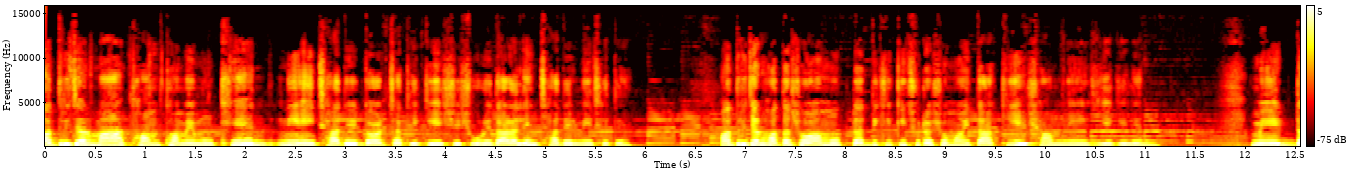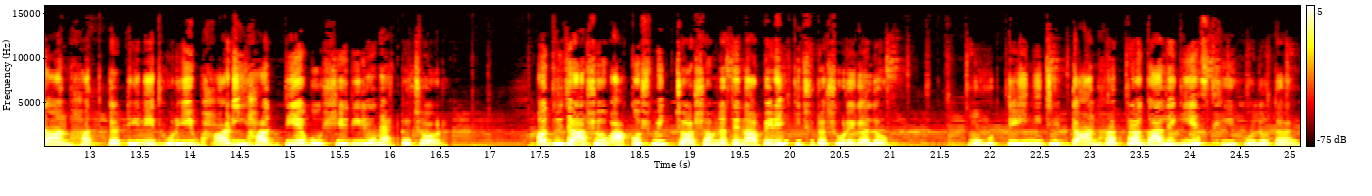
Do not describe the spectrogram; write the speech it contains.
অদ্রিজার মা থমথমে মুখে নিয়েই ছাদের দরজা থেকে এসে সরে দাঁড়ালেন ছাদের মেঝেতে। অদ্রিজার হতাশ হওয়া মুখটার দিকে কিছুটা সময় তাকিয়ে সামনে এগিয়ে গেলেন। মেয়ের ডান হাতটা টেনে ধরেই ভারী হাত দিয়ে বসিয়ে দিলেন একটা চর। অদ্রিজা আস, আকস্মিক চর সামলাতে না পেরেই কিছুটা সরে গেল। মুহূর্তেই নিজের ডান হাতটা গালে গিয়ে স্থির হলো তার।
